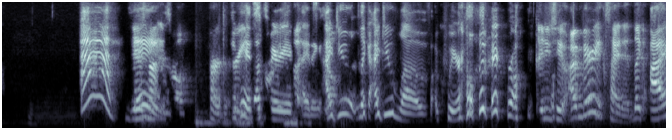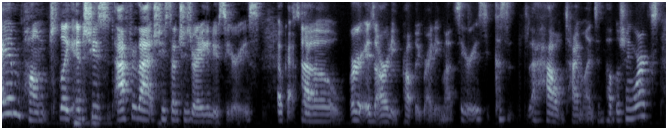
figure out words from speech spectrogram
ah It's not yay. Isabel Parker okay that's very exciting i do like i do love a queer holiday rom I do too. I'm very excited. Like I am pumped. Like and she's after that she said she's writing a new series. okay So or is already probably writing that series because how timelines and publishing works.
